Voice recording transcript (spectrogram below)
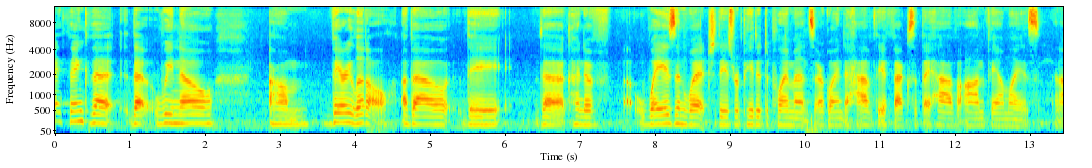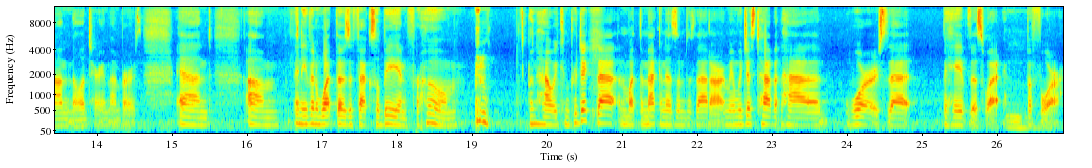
I think that, that we know um, very little about the, the kind of ways in which these repeated deployments are going to have the effects that they have on families and on military members. And, um, and even what those effects will be and for whom. and how we can predict that and what the mechanisms of that are. I mean, we just haven't had wars that behave this way mm. before.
